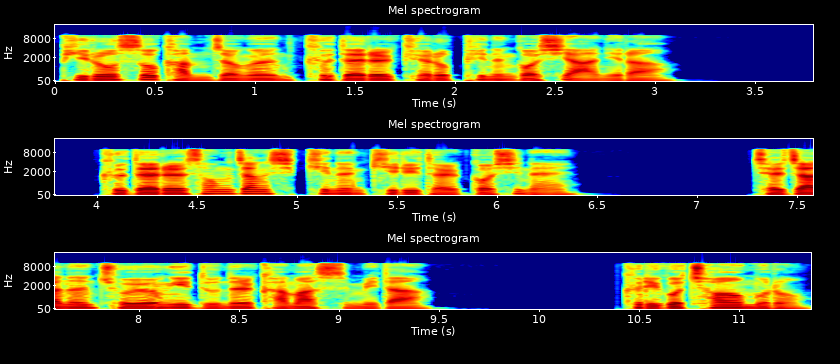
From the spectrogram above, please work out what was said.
비로소 감정은 그대를 괴롭히는 것이 아니라 그대를 성장시키는 길이 될 것이네. 제자는 조용히 눈을 감았습니다. 그리고 처음으로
